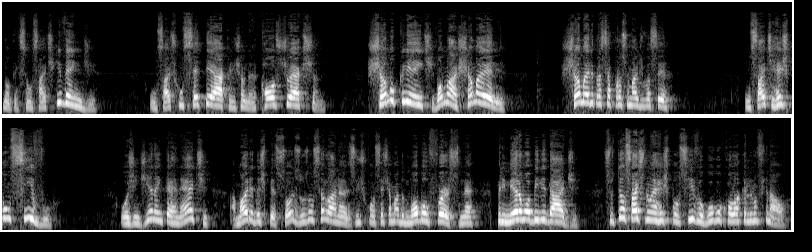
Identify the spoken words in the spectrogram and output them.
Não, tem que ser um site que vende. Um site com CTA, que a gente chama de Calls to Action. Chama o cliente. Vamos lá, chama ele. Chama ele para se aproximar de você. Um site responsivo. Hoje em dia, na internet, a maioria das pessoas usam celular, né? Existe um conceito chamado mobile first, né? Primeira mobilidade. Se o teu site não é responsivo, o Google coloca ele no final.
